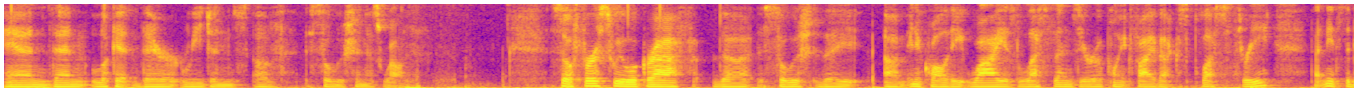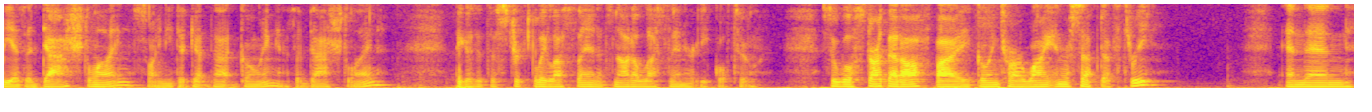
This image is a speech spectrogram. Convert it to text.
and then look at their regions of solution as well. So first we will graph the solution, the um, inequality y is less than 0.5x plus 3. That needs to be as a dashed line, so I need to get that going as a dashed line because it's a strictly less than, it's not a less than or equal to. So we'll start that off by going to our y-intercept of 3 and then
